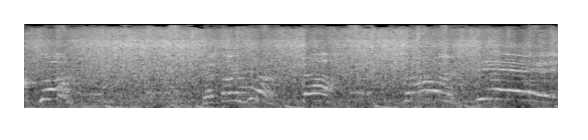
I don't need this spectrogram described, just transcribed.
আসো Kata aja. Dah. Oh, shit.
